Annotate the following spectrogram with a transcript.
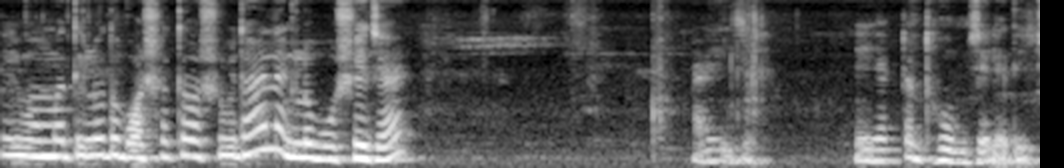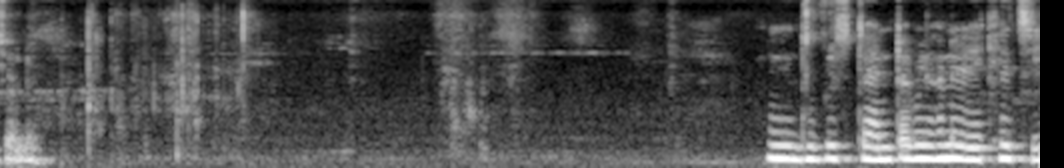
এই মোমবাতিগুলো তো বসাতে অসুবিধা হয় না, এগুলো বসে যায়। এই যে, এই একটা ধূপ জেলে দিই, চলো। ধূপের স্ট্যান্ডটা আমি এখানে রেখেছি।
